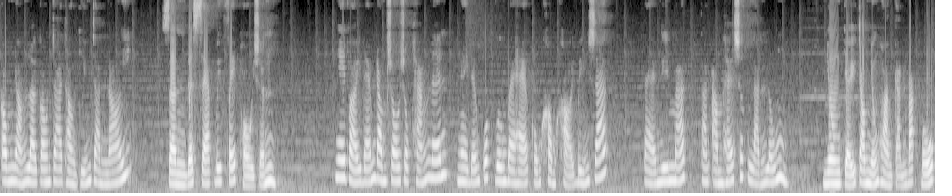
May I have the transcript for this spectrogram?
công nhận lời con trai thần chiến tranh nói. Sinh đích xác biết phép hồi sinh. Nghe vậy đám đông sôi sục hẳn lên, ngay đến quốc vương bệ hạ cũng không khỏi biến sắc. Ta nghiêm mắt, thanh âm hết sức lạnh lùng. Nhưng chỉ trong những hoàn cảnh bắt buộc,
